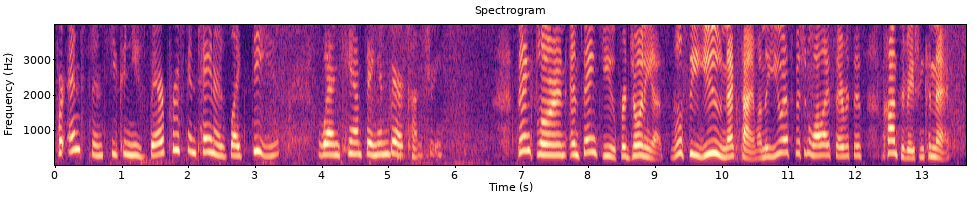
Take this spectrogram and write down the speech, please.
For instance, you can use bear-proof containers like these when camping in bear country. Thanks, Lauren, and thank you for joining us. We'll see you next time on the U.S. Fish and Wildlife Services Conservation Connect.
